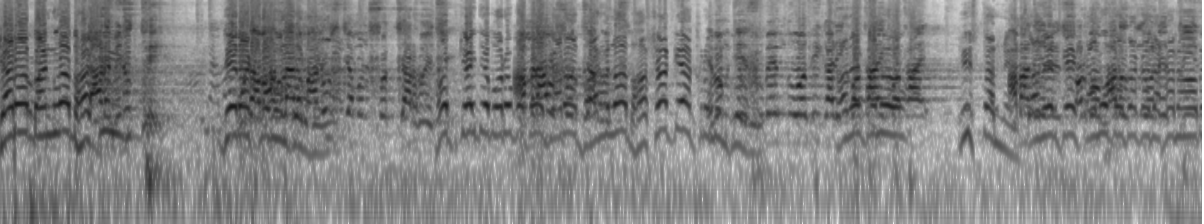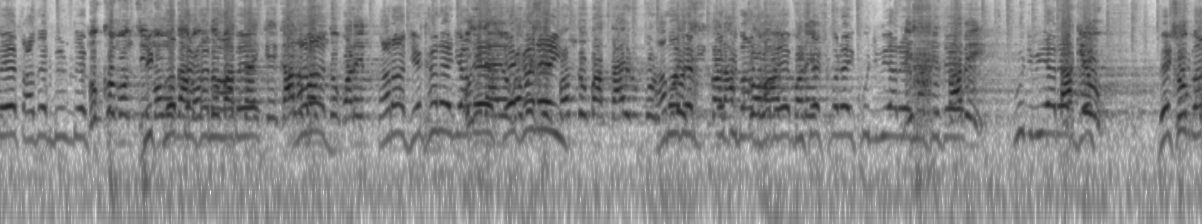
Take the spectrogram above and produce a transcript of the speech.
যারা বাংলা ভাষী বিরুদ্ধে দের গোটা আক্রমণ বাংলার করবে। মানুষ যেমন সোচ্চার হয়েছে সবচাইতে বড় কথা যারা বাংলা ভাষাকে আক্রমণ যে করবে তাদের কোনো নিস্তার নেই। তাদেরকে কালো পতাকা দেখানো হবে তাদের বিরুদ্ধে বিক্ষোভ দেখানো হবে। তারা- যেখানে যাবে সেখানেই আমাদের প্রতিবাদ হবে বিশেষ করে কুচবিহারের মাটিতে। কুচবিহারের বেশিরভাগ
